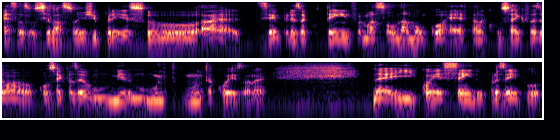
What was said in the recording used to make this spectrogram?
a essas oscilações de preço, a- se a empresa tem a informação na mão correta, ela consegue fazer, uma, consegue fazer um, muito, muita coisa, né? Né? E conhecendo, por exemplo,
